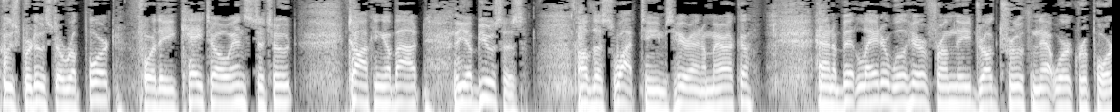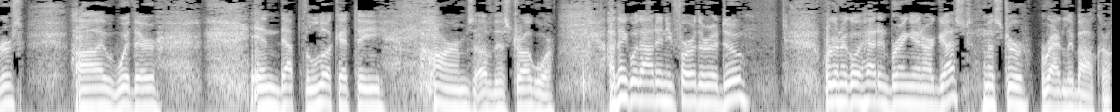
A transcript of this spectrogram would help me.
who's produced a report for the Cato Institute talking about the abuses of the SWAT teams here in America. And a bit later, we'll hear from the Drug Truth Network reporters uh, with their in-depth look at the harms of this drug war. I think without any further ado, we're going to go ahead and bring in our guest, Mr. Radley Balko.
